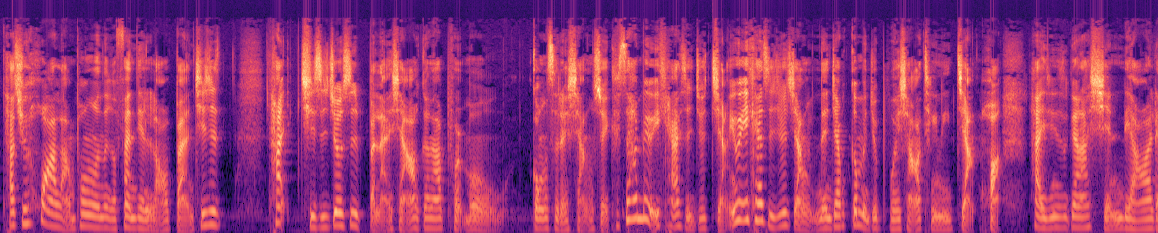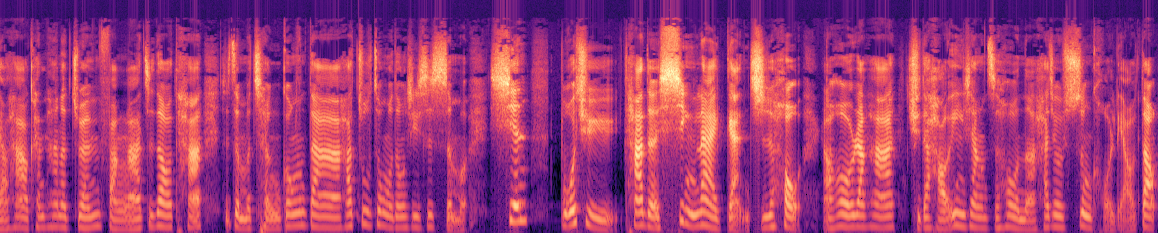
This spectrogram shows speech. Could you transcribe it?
他去画廊碰到那个饭店老板，其实他其实就是本来想要跟他 promote。公司的香水，可是他没有一开始就讲，因为一开始就讲，人家根本就不会想要听你讲话。他已经是跟他闲聊啊，聊他要看他的专访啊，知道他是怎么成功的啊，他注重的东西是什么，先博取他的信赖感之后，然后让他取得好印象之后呢，他就顺口聊到，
